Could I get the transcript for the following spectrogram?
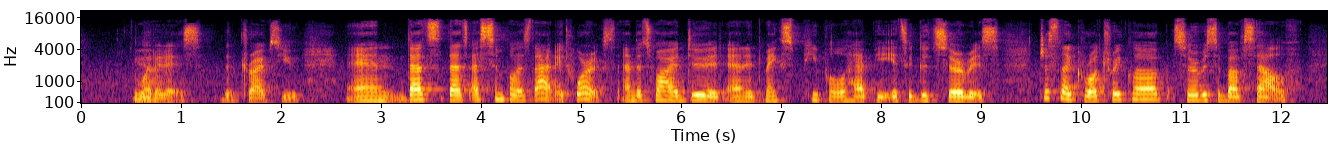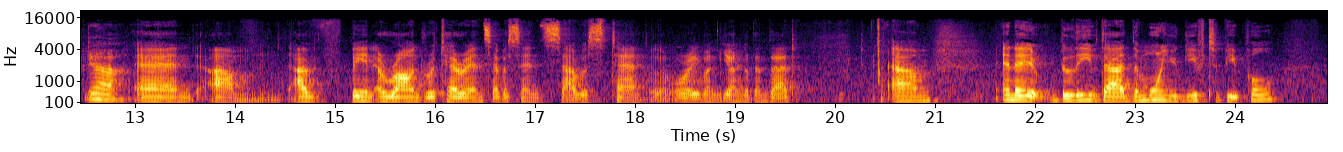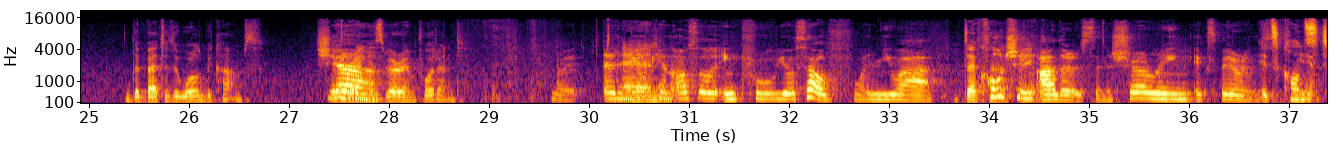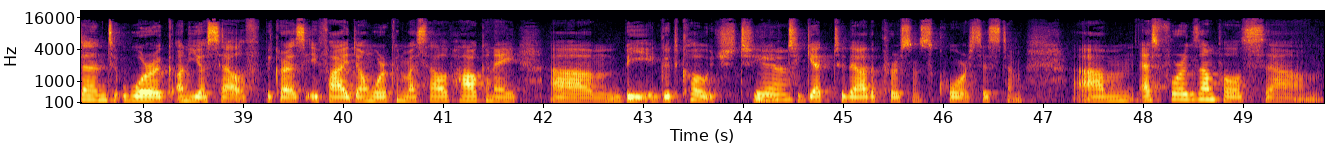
what it is that drives you. And that's that's as simple as that. It works, and that's why I do it, and it makes people happy. It's a good service, just like Rotary Club, service above self. Yeah. And um, I've been around Rotarians ever since I was ten, or even younger than that. Um, and I believe that the more you give to people, the better the world becomes. Sharing Yeah. is very important. Right. And, And- you can also improve yourself when you are Definitely. coaching others and sharing experience. It's Yeah. constant work on yourself because if I don't work on myself, how can I um, be a good coach to Yeah. to get to the other person's core system? Um, as for examples, um,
